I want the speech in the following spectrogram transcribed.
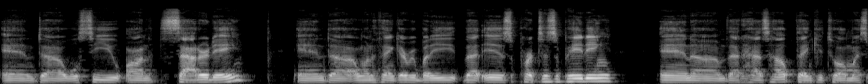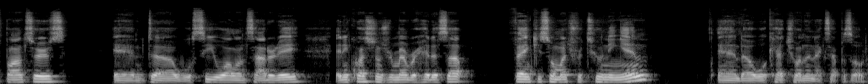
And uh, we'll see you on Saturday. And uh, I want to thank everybody that is participating and um, that has helped. Thank you to all my sponsors. And uh, we'll see you all on Saturday. Any questions, remember, hit us up. Thank you so much for tuning in, and uh, we'll catch you on the next episode.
